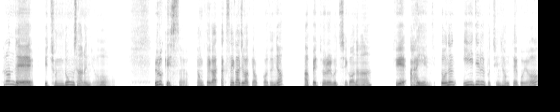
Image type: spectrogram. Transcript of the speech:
그런데 이 준동사는요. 이렇게 있어요. 형태가 딱 세 가지밖에 없거든요. 앞에 to를 붙이거나 뒤에 ing 또는 ed를 붙인 형태고요.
